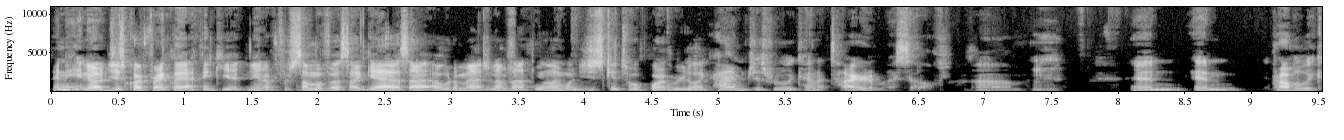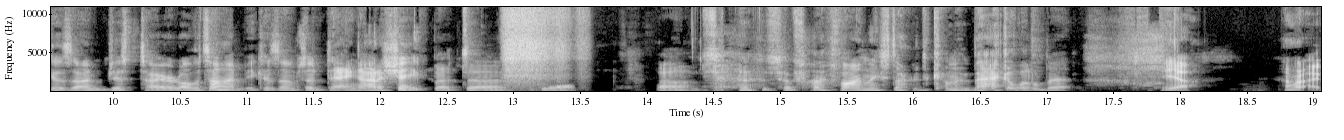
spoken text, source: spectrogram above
and you know just quite frankly, I think you you know for some of us, I guess I, I would imagine I'm not the only one. You just get to a point where you're like, I'm just really kind of tired of myself, um, mm-hmm. and and probably because I'm just tired all the time because I'm so dang out of shape. But uh, yeah, um, so, so I finally started coming back a little bit. Yeah. All right.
